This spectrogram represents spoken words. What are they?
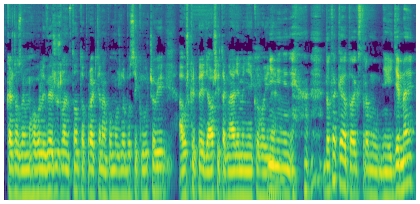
v každom sme mu hovorili, vieš, už len v tomto projekte nám pomôže, lebo si kľúčový a už keď príde ďalší, tak nájdeme niekoho iného. Nie, nie, nie. Do takéhoto extrému nejdeme,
